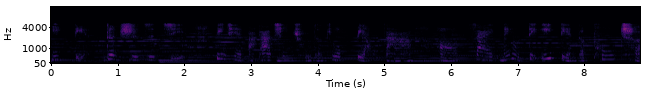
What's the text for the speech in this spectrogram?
一点。认识自己，并且把它清楚的做表达，好，在没有第一点的铺陈，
